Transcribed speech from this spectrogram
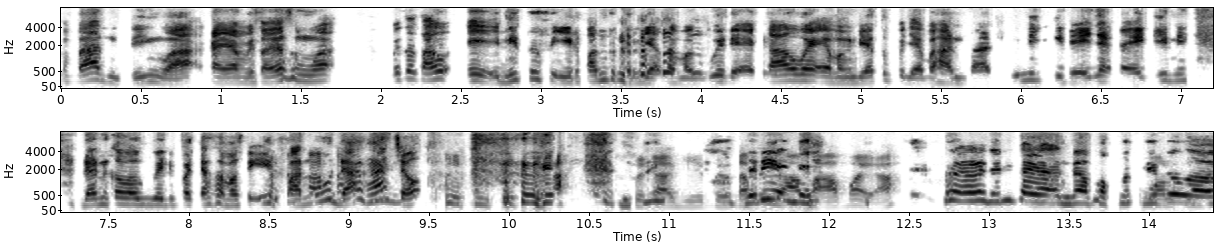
kebanting wa kayak misalnya semua gue tuh tahu eh ini tuh si Irfan tuh kerja sama gue di EKW emang dia tuh punya bahan bahan ini idenya kayak gini. Dan kalau gue dipecah sama si Irfan udah ngaco. Suka gitu tapi jadi apa-apa ya. Jadi kayak nggak fokus gitu loh.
